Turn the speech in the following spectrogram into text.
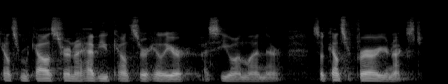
Councillor McAlister, and I have you, Councillor Hillier. I see you online there. So Councillor Ferreira, you're next.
